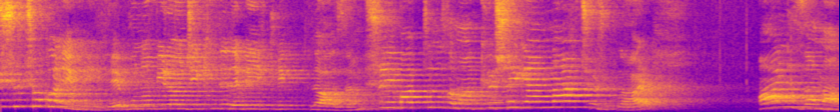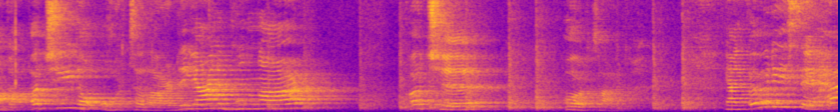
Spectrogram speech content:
şu çok önemliydi. Bunu bir öncekinde de belirtmek lazım. Şuraya baktığımız zaman köşegenler çocuklar aynı zamanda açıyı da ortalardı. Yani bunlar açı ortaydı. Yani öyleyse her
